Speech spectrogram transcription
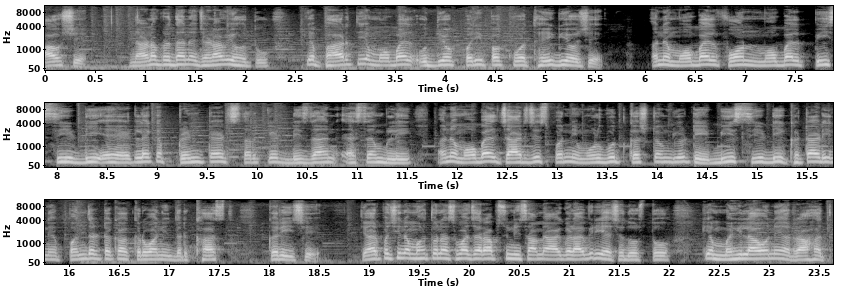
આવશે. નાણાપ્રધાને જણાવ્યું હતું કે ભારતીય મોબાઈલ ઉદ્યોગ પરિપક્વ થઈ ગયો છે. અને મોબાઈલ ફોન, મોબાઈલ પીસીડીએ એટલે કે પ્રિન્ટેડ સર્કિટ ડિઝાઇન એસેમ્બલી અને મોબાઈલ ચાર્જીસ પરની મૂળભૂત કસ્ટમ ડ્યુટી બીસીડી ઘટાડીને પંદર ટકા કરવાની દરખાસ્ત કરી છે. ત્યાર પછીના મહત્વના સમાચાર આપસુની સામે આગળ આવી રહ્યા છે દોસ્તો, કે મહિલાઓને રાહત.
